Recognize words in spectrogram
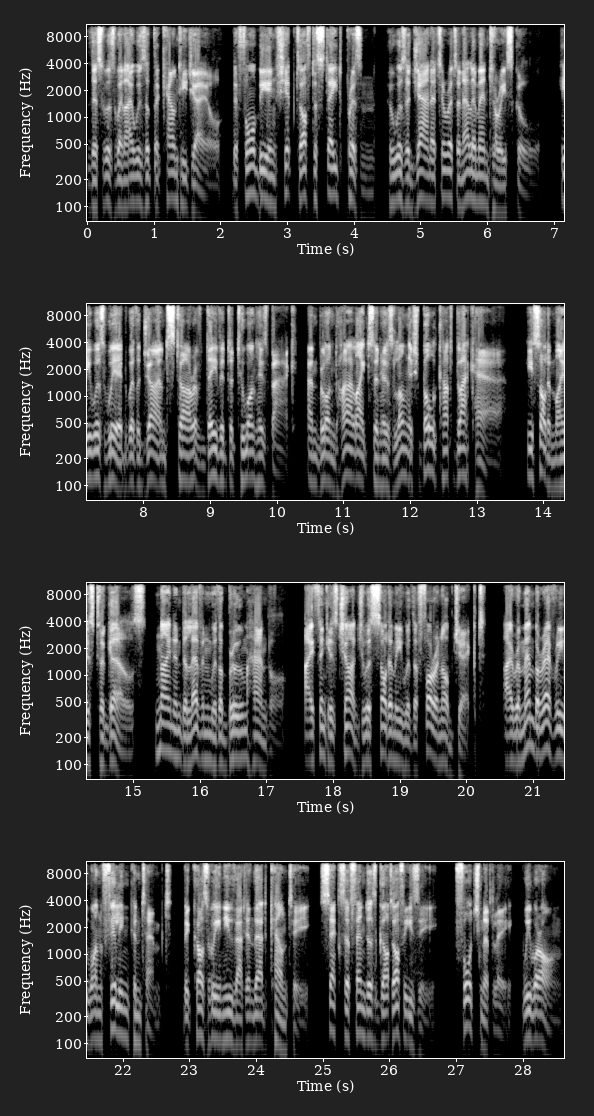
this was when I was at the county jail, before being shipped off to state prison, who was a janitor at an elementary school. He was weird with a giant Star of David tattoo on his back, and blonde highlights in his longish bowl cut black hair. He sodomized two girls, 9 and 11 with a broom handle. I think his charge was sodomy with a foreign object. I remember everyone feeling contempt, because we knew that in that county, sex offenders got off easy. Fortunately, we were wrong.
